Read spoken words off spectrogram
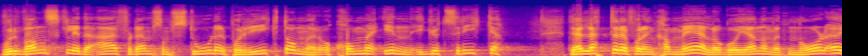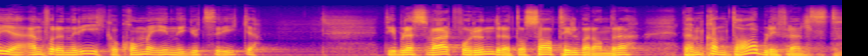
hvor vanskelig det er for dem som stoler på rikdommer, å komme inn i Guds rike. Det er lettere for en kamel å gå gjennom et nåløye enn for en rik å komme inn i Guds rike. De ble svært forundret og sa til hverandre, Hvem kan da bli frelst?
